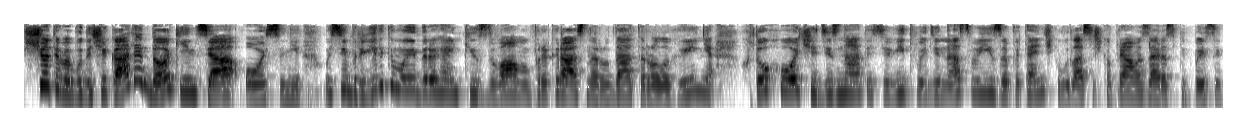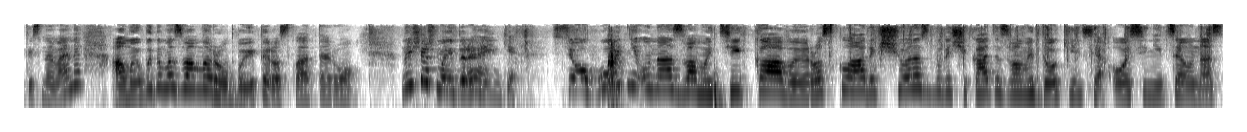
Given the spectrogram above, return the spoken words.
Що тебе буде чекати до кінця осені? Усім привітки, мої дорогенькі! З вами прекрасна руда тарологиня. Хто хоче дізнатися відповіді на свої запитання, будь ласка, прямо зараз підписуйтесь на мене, а ми будемо з вами робити розклад Таро. Ну що ж, мої дорогенькі, Сьогодні у нас з вами цікавий розкладик, що нас буде чекати з вами до кінця осені. Це у нас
